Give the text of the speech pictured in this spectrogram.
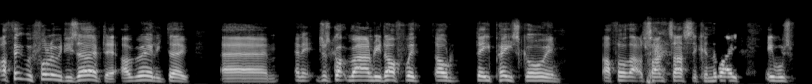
I think we fully deserved it. I really do. Um, and it just got rounded off with old DP scoring. I thought that was fantastic, and the way he was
